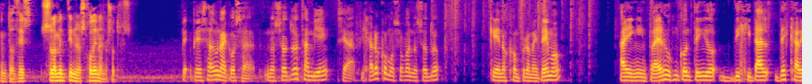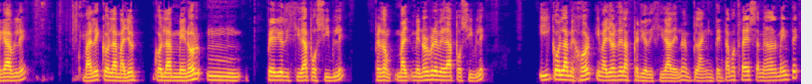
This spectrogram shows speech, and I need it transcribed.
Entonces, solamente nos joden a nosotros. Pe- Pensad una cosa, nosotros también, o sea, fijaros cómo somos nosotros, que nos comprometemos a en, traeros un contenido digital descargable, ¿vale? Con la mayor, con la menor mm, periodicidad posible, perdón, menor brevedad posible, y con la mejor y mayor de las periodicidades, ¿no? En plan, intentamos traer semanalmente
